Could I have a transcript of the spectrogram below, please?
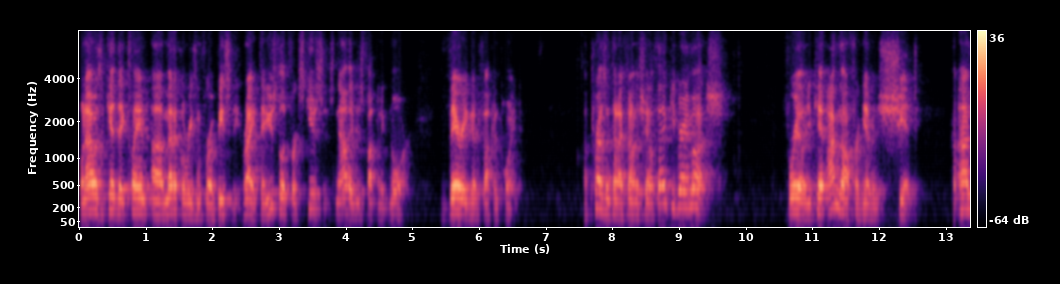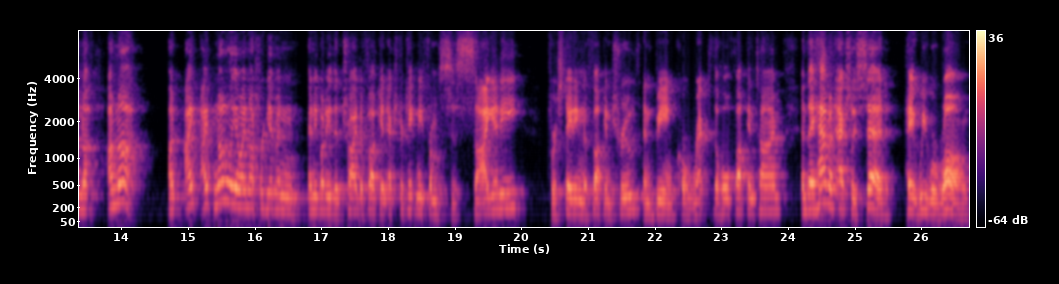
When I was a kid, they claimed a medical reason for obesity. Right? They used to look for excuses. Now they just fucking ignore. Very good fucking point. A present that I found the channel. Thank you very much. For real, you can't. I'm not forgiving shit. I'm not. I'm not. I, I, I not only am I not forgiving anybody that tried to fucking extricate me from society for stating the fucking truth and being correct the whole fucking time, and they haven't actually said, "Hey, we were wrong."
